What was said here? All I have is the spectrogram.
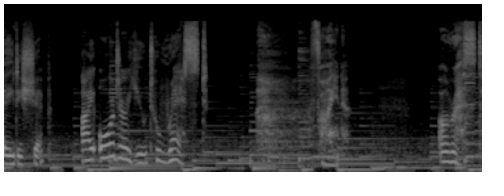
ladyship. I order you to rest. Fine. I'll rest.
